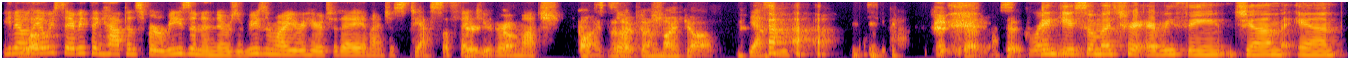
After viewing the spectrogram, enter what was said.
you know, Love they always say everything happens for a reason, and there's a reason why you're here today. And I just, yeah, so thank There you, you very go. much. Fine. So Then I've done my job. Yes, you, yes, you have. Yes. Great Thank you so much for everything, Jim. And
